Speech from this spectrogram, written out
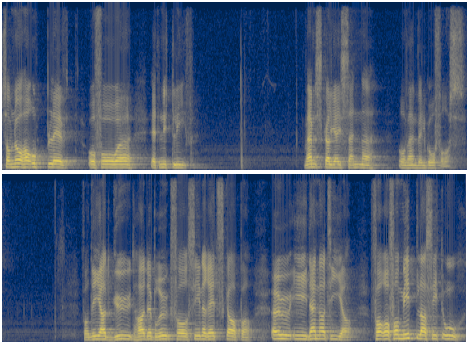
som nå har opplevd å få eh, et nytt liv. Hvem skal jeg sende og hvem vil gå for oss? fordi at Gud hadde bruk for sine redskaper òg i denne tida for å formidle sitt ord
